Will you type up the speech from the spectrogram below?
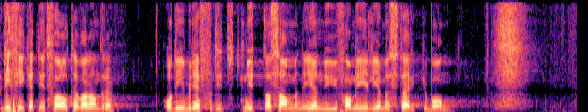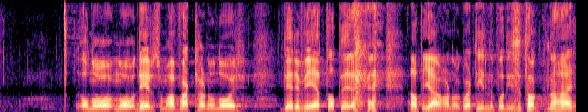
De fikk et nytt forhold til hverandre, og de ble knytta sammen i en ny familie med sterke bånd. Og nå, nå, Dere som har vært her noen år, dere vet at, det, at, jeg har nok vært inne på disse tankene her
